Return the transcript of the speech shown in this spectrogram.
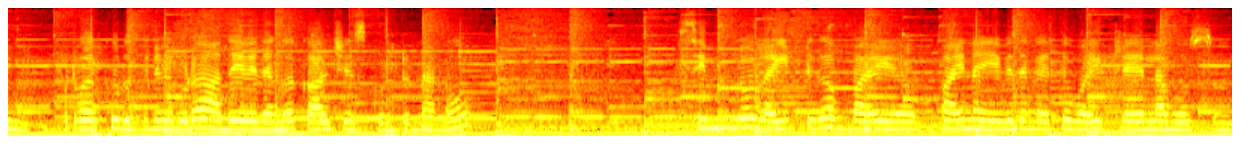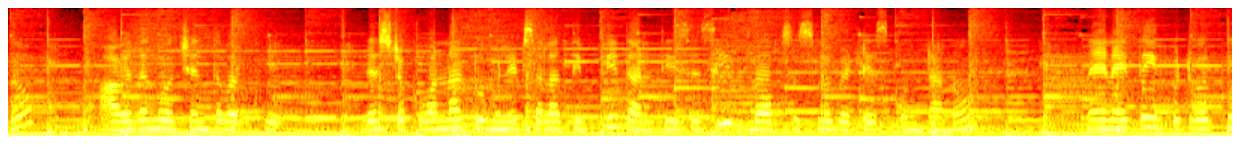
ఇప్పటి వరకు రుద్దినవి కూడా అదే విధంగా కాల్ చేసుకుంటున్నాను. సిమ్లో లైట్గా బై పైన ఏ విధంగా అయితే వైట్ లేయర్ లాగా వస్తుందో ఆ విధంగా వచ్చేంత వరకు జస్ట్ ఒక వన్ ఆర్ టూ మినిట్స్ అలా తిప్పి దాన్ని తీసేసి బాక్సెస్లో పెట్టేసుకుంటాను. నేనైతే ఇప్పటి వరకు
